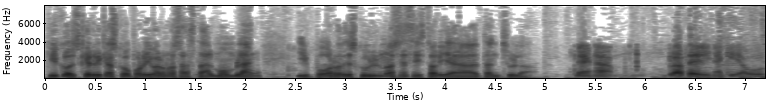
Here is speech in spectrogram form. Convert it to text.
Kiko, es que ricasco por llevarnos hasta el Mont Blanc y por descubrirnos esa historia tan chula. Venga, un placer, Iñaki, agur.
